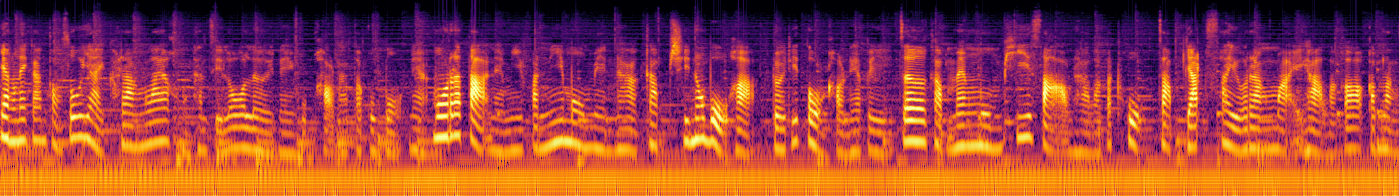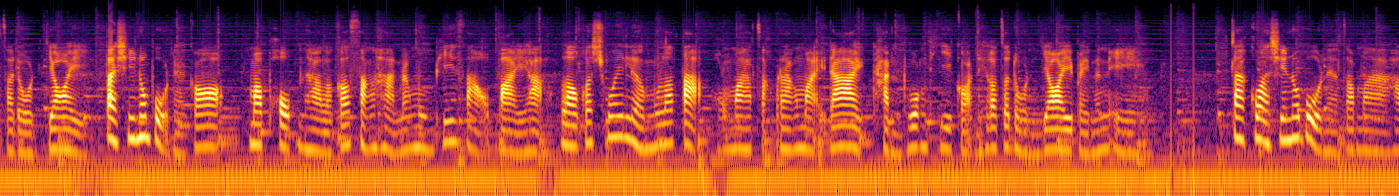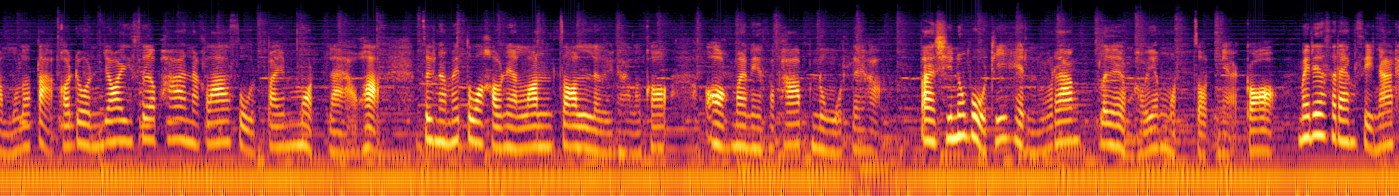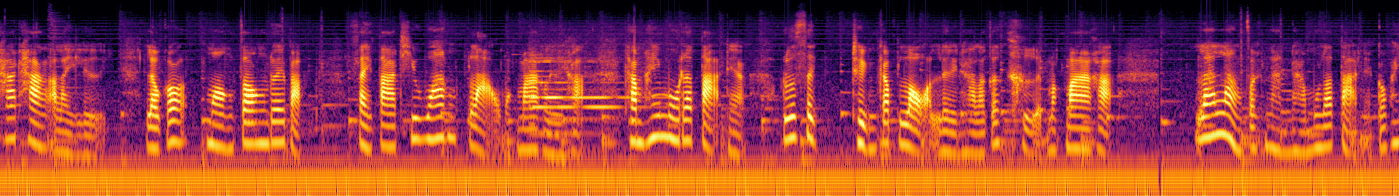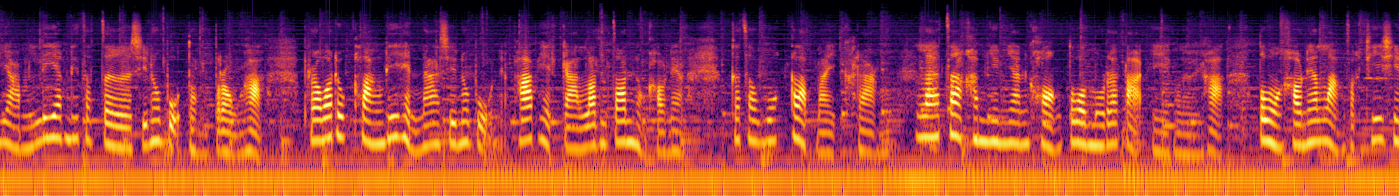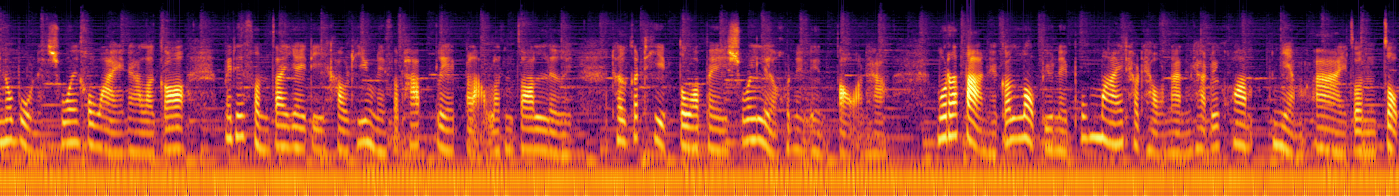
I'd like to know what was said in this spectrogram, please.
อย่างในการต่อสู้ใหญ่ครั้งแรกของทันจิโร่เลยในหุบเขานาตากุโมะเนี่ยโมราตะเนี่ยมีฟันนี่โมเมนต์นะคะกับชิโนบุค่ะ โดยที่ตัวของเขาเนี่ยไปเจอกับแมงมุมพี่สาวนะคะแล้วก็ถูกจับยัดใส่รังไหมค่ะ แล้วก็กำลังจะโดนย่อย แต่ชิโนบุเนี่ยก็มาพบนะคะแล้วก็สังหารแมงมุมพี่สาวไปค่ะ เราก็ช่วยเหลือมุรตะออกมาจากรังไหมได้ทันท่วงทีก่อนที่เขาจะโดนย่อยไปนั่นเอง แต่กว่าชิโนบุเนี่ยจะมาค่ะมุรตะก็โดนย่อยเสื้อผ้านักล่าสูตรไปหมดแล้วค่ะ จึงทำให้ตัวเขาเนี่ยล่อนจอนเลยนะ แล้วก็ออกมาในสภาพนูดเลยค่ะ แต่ชิโนบุที่เห็นร่างเปลือยของเขายังหมดจดเนี่ยก็ไม่ได้แสดงสีหน้าท่าทางอะไรเลย แล้วก็มองจ้องด้วยแบบสายตาที่ว่างเปล่ามากๆเลยค่ะทำให้มูรตะเนี่ยรู้สึกถึงกับหลอนเลยนะคะแล้วก็เขินมากๆค่ะ และหลังจากนั้นนะมูรตะเนี่ยก็พยายามเลี่ยงที่จะเจอชิโนบุตรงๆค่ะ เพราะว่าทุกครั้งที่เห็นหน้าชิโนบุเนี่ยภาพเหตุการณ์ล่อนจ้อนของเขาเนี่ยก็จะวกกลับมาอีกครั้ง และจากคำยืนยันของตัวมูรตะเองเลยค่ะ ตัวของเขาเนี่ยหลังจากที่ชิโนบุเนี่ยช่วยเขาไว้นะแล้วก็ไม่ได้สนใจใยดีเขาที่อยู่ในสภาพเปลือยเปล่าล่อนจ้อนเลย เธอก็ถีบตัวไปช่วยเหลือคนอื่นๆต่อนะคะ มุรตะเนี่ยก็หลบอยู่ในพุ่มไม้แถวๆนั้นค่ะ ด้วยความเหนียมอายจนจบ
